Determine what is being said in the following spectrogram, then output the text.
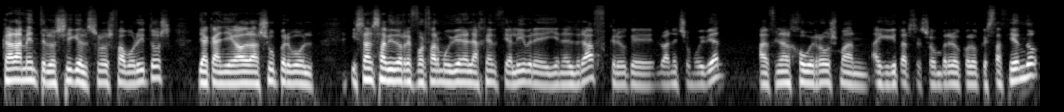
Claramente los Eagles son los favoritos, ya que han llegado a la Super Bowl y se han sabido reforzar muy bien en la agencia libre y en el draft. Creo que lo han hecho muy bien. Al final, Howie Roseman hay que quitarse el sombrero con lo que está haciendo.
